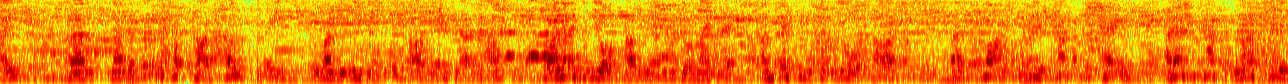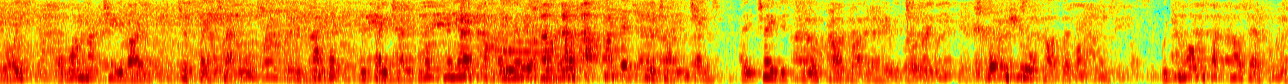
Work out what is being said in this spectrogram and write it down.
Okay? Um, now at the top card. Hopefully it won't be with your card. We'll check it out now. So I know it's not your card because it doesn't have your name on it. I'm guessing it's not your card. Um, Martin, all you do is tap that with a pen, and as you tap it in a nice clear voice, or one matching your own, just say change. Just tap it and say change. The whole pen there, are you ready? Tap it, say change. And it changes to your card right over here with your name on it. What was your card though, Martin? Would you hold on that card there for me?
